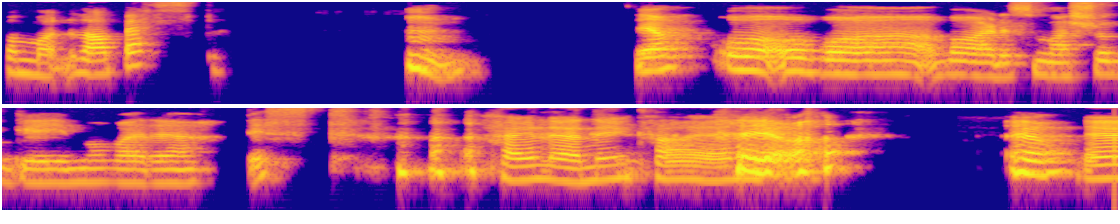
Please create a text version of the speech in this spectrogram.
på en måte være best. Mm. Ja, og, og hva, hva er det som er så gøy med å være best? Helt enig. Hva er det? ja. ja. Det,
